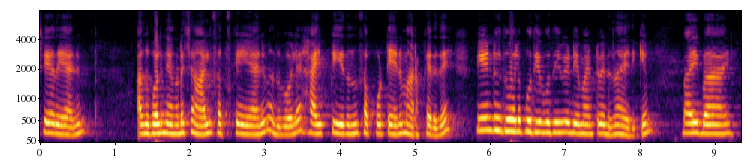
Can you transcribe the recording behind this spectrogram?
ഷെയർ ചെയ്യാനും അതുപോലെ ഞങ്ങളുടെ ചാനൽ സബ്സ്ക്രൈബ് ചെയ്യാനും അതുപോലെ ഹൈപ്പ് ചെയ്തൊന്ന് സപ്പോർട്ട് ചെയ്യാനും മറക്കരുതേ. വീണ്ടും ഇതുപോലെ പുതിയ പുതിയ വീഡിയോ ആയിട്ട് വരുന്നതായിരിക്കും. ബൈ ബൈ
